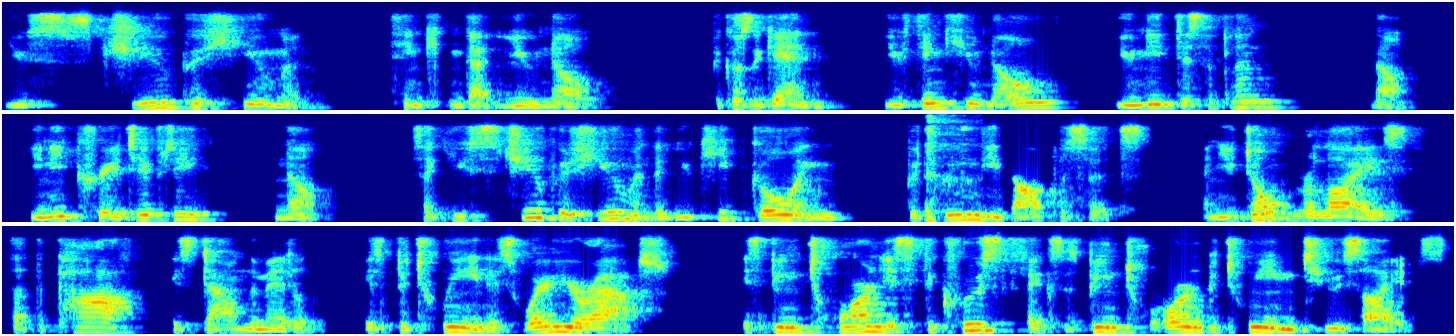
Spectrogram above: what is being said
you stupid human thinking that you know. Because again, you think you know, you need discipline? No. You need creativity? No. It's like you stupid human that you keep going between these opposites and you don't realize that the path is down the middle, is between, it's where you're at. It's being torn, it's the crucifix, it's being torn between two sides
